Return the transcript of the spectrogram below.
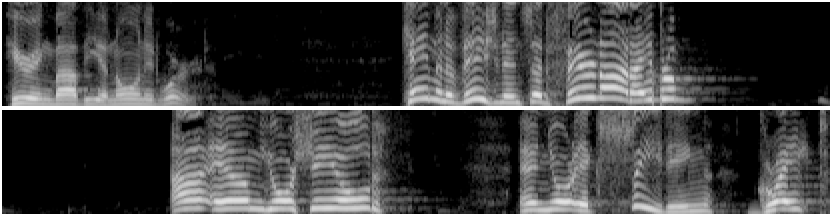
Hearing by the anointed word. Came in a vision and said, Fear not, Abram. I am your shield and your exceeding great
